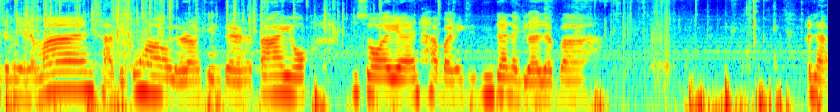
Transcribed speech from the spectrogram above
Alam niyo naman, sabi ko nga, all around tindera tayo. So, ayan, habang nagtitinda, naglalaba, ala,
